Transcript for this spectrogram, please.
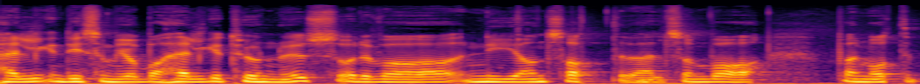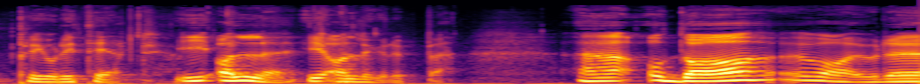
helge, de som jobba helgeturnus, og det var nyansatte vel, som var på en måte prioritert. I alle, i alle grupper. Eh, og da var jo det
